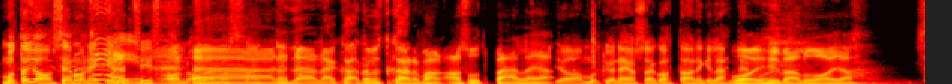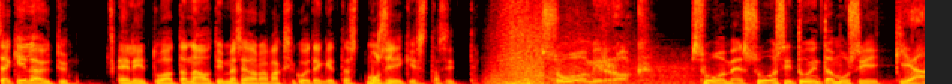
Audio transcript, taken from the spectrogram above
Mutta joo, semmonenkin Okei. nyt siis on olemassa. Ää, Että, niin nämä, nämä tämmöiset karvan asut päällä ja joo, mutta kyllä ne jossain kohtaa ainakin lähtee voi pois. hyvä luoja. Sekin löytyi. Eli tuota, nautimme seuraavaksi kuitenkin tästä musiikista sitten. Suomi Rock. Suomen suosituinta musiikkia.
